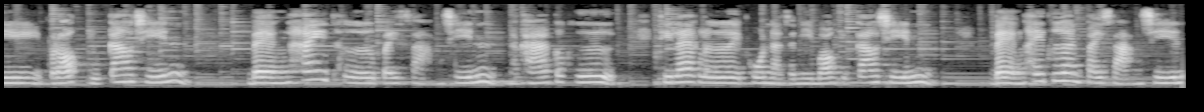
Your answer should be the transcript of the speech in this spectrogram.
มีบล็อกอยู่ 9 ชิ้น แบ่งให้เธอไป 3 ชิ้นนะคะ ก็คือทีแรกเลยพลอาจจะมีบล็อกอยู่ 9 ชิ้น แบ่งให้เพื่อนไป 3 ชิ้น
